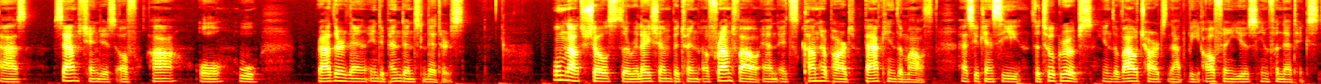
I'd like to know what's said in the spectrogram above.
as sound changes of a, o, u, rather than independent letters. Umlaut shows the relation between a front vowel and its counterpart back in the mouth. As you can see, the two groups in the vowel chart that we often use in phonetics.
